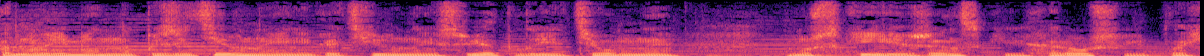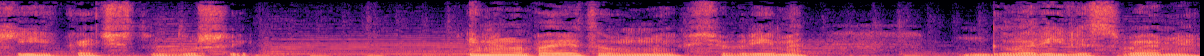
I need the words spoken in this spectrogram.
одновременно позитивные, негативные, светлые, темные, мужские, женские, хорошие, плохие качества души. Именно поэтому мы все время говорили с вами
